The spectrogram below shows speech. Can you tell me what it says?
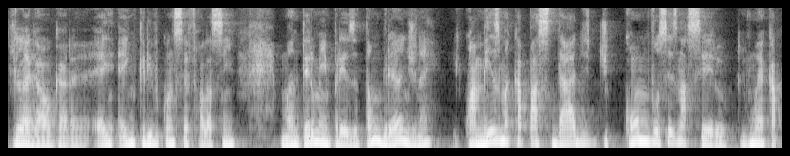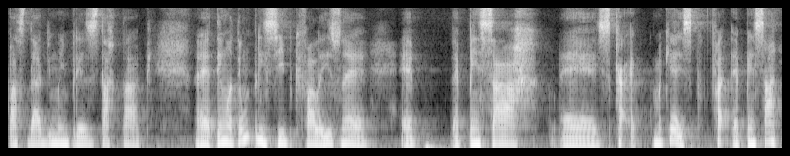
Que legal, cara. É, é, incrível quando você fala assim, manter uma empresa tão grande, né? Com a mesma capacidade de como vocês nasceram, com a capacidade de uma empresa startup. É, tem até um princípio que fala isso, né? É, é pensar. É, como é que é? É pensar.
